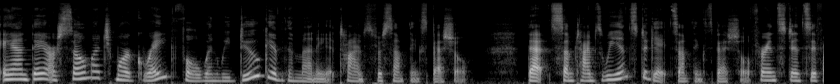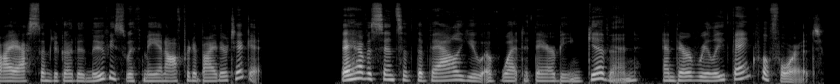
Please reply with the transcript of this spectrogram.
And they are so much more grateful when we do give them money at times for something special. That sometimes we instigate something special. For instance, if I ask them to go to the movies with me and offer to buy their ticket, they have a sense of the value of what they are being given, and they're really thankful for it.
